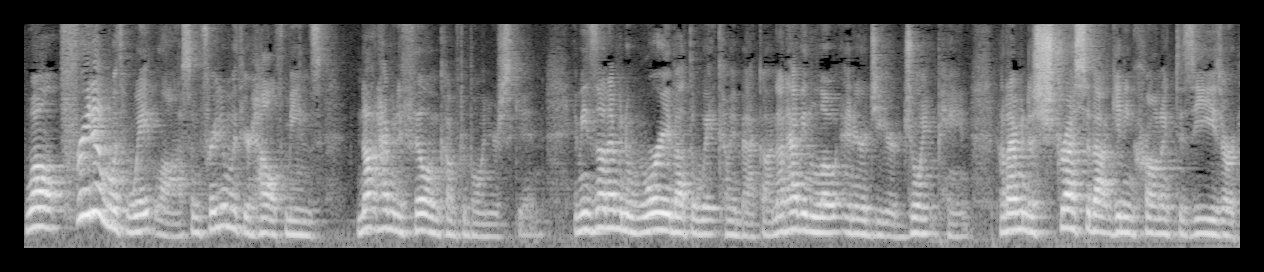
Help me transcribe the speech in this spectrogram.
Well, freedom with weight loss and freedom with your health means not having to feel uncomfortable in your skin. It means not having to worry about the weight coming back on, not having low energy or joint pain, not having to stress about getting chronic disease or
